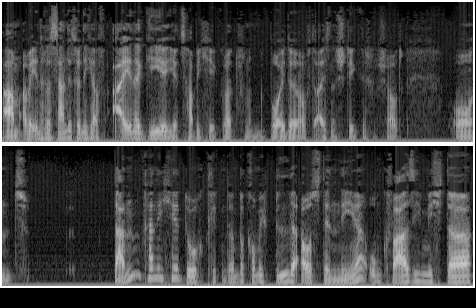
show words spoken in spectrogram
Ähm, aber interessant ist, wenn ich auf eine gehe, jetzt habe ich hier gerade von einem Gebäude auf der Eisernen Steg geschaut und dann kann ich hier durchklicken, dann bekomme ich Bilder aus der Nähe, um quasi mich da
